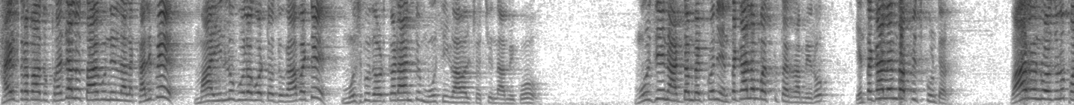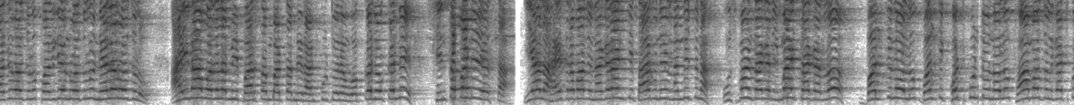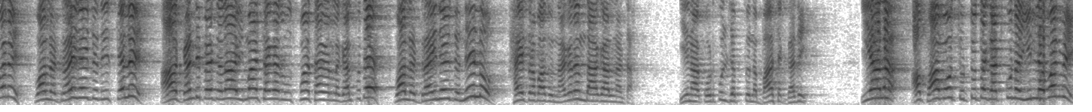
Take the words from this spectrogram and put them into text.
హైదరాబాదు ప్రజలు తాగునీళ్ళ కలిపి మా ఇల్లు గులగొట్టొద్దు కాబట్టి ముసుగు దొడకడానికి మూసి కావాల్సి వచ్చిందా మీకు? మూసీని అడ్డం పెట్టుకొని ఎంతకాలం బతుకుతారా మీరు? ఎంతకాలం తప్పించుకుంటారు? వారం రోజులు పది రోజులు పదిహేను రోజులు నెల రోజులు. అయినా వదల మీ భర్తం భర్త మీరు అనుకుంటూనే ఒక్కనొక్కని చింతపండు చేస్తా. ఇవాళ హైదరాబాద్ నగరానికి తాగునీరు అందించిన ఉస్మాన్ సాగర్ హిమాయత్ సాగర్లో బల్చినోళ్ళు బల్చి కొట్టుకుంటున్నోళ్ళు ఫామ్ హౌసులు కట్టుకొని వాళ్ళ డ్రైనేజ్ తీసుకెళ్ళి ఆ గండిపేటలో హిమాయత్ సాగర్ ఉస్మాన్ సాగర్లో కలిపితే వాళ్ళ డ్రైనేజ్ నీళ్ళు హైదరాబాదు నగరం దాగాలనంట. ఈ నా కొడుకులు చెప్తున్న భాష గది. ఇవాళ ఆ ఫామ్ హౌస్ చుట్టూతో కట్టుకున్న ఇల్లు ఎవరివి?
